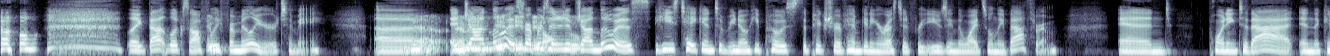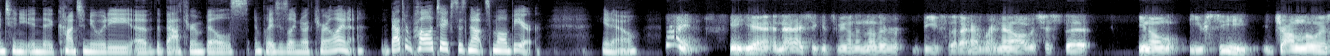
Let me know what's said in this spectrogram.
know, like that looks awfully familiar to me. Uh, yeah, and I John mean, Lewis, it, it, Representative also, John Lewis, he's taken to, you know, he posts the picture of him getting arrested for using the whites only bathroom and pointing to that in the continue in the continuity of the bathroom bills in places like North Carolina. Bathroom politics is not small beer, you know. Right. Yeah, and that actually gets me on another beef that I have right now. It's just that, you know, you see John Lewis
